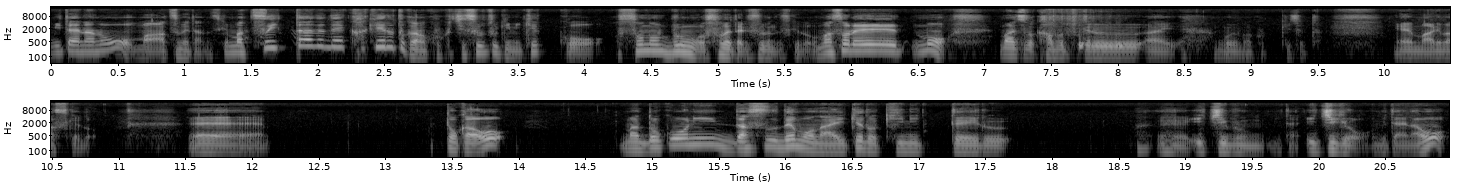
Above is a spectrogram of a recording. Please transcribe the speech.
みたいなのを、まあ、集めたんですけど、まあ、ツイッターでね、かけるとかの告知するときに結構、その文を添えたりするんですけど、まあ、それも、まあ、ちょっと被ってる、はい、ごめん、消えちゃった。えー、まあ、ありますけど、えー、とかを、まあ、どこに出すでもないけど気に入っているえー、一文みたい、一行みたいなのを、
